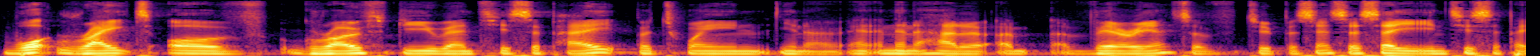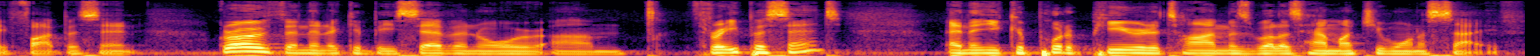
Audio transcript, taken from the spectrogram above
what rate of growth do you anticipate between you know and, and then it had a, a, a variance of 2% so say you anticipate 5% growth and then it could be 7 or um, 3% and then you could put a period of time as well as how much you want to save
